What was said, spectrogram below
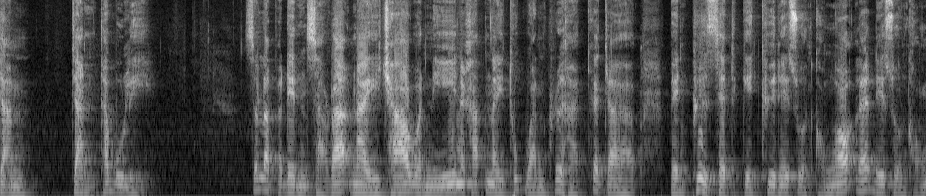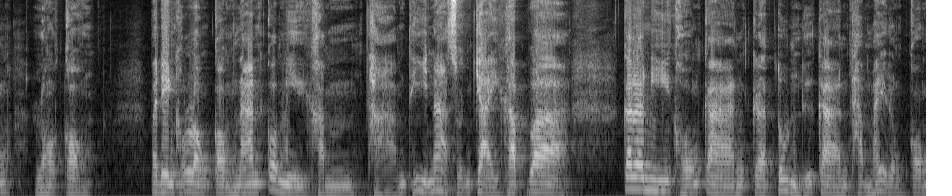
จันจันทบุรีสำหรับประเด็นสาระในเช้าวันนี้นะครับในทุกวันพฤหัสก็จะเป็นพืชเศรษฐกิจคือในส่วนของเงาะและในส่วนของลองกอง ประเด็นของลองกองนั้นก็มีคำถามที่น่าสนใจครับว่า กรณีของการกระตุ้นหรือการทำให้ลองกอง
